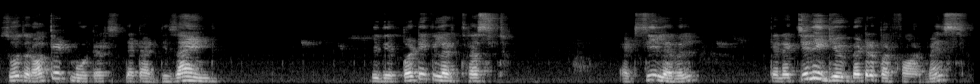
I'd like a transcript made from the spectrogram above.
So the rocket motors that are designed with a particular thrust at sea level can actually give better performance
